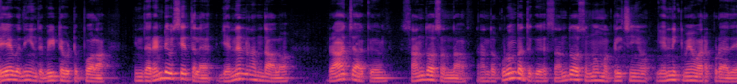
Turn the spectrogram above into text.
ரேவதி இந்த வீட்டை விட்டு போகலாம் இந்த ரெண்டு விஷயத்தில் என்ன நடந்தாலும் ராஜாவுக்கு சந்தோஷம்தான். அந்த குடும்பத்துக்கு சந்தோஷமும் மகிழ்ச்சியும் என்றைக்குமே வரக்கூடாது.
